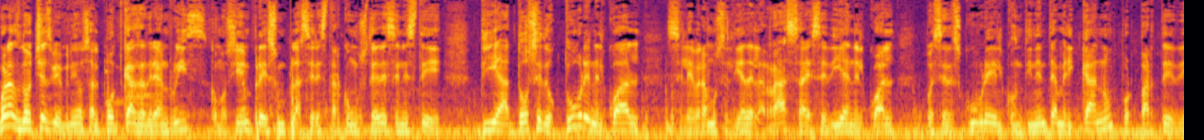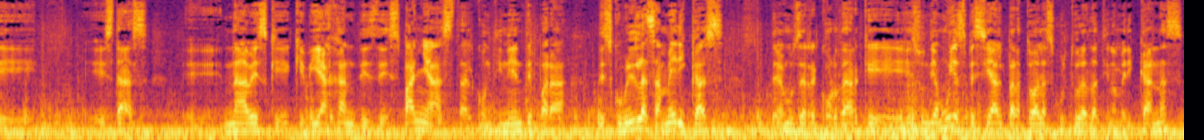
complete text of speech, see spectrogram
Buenas noches, bienvenidos al podcast de Adrián Ruiz. Como siempre, es un placer estar con ustedes en este día 12 de octubre, en el cual celebramos el Día de la Raza, ese día en el cual pues, se descubre el continente americano por parte de estas eh, naves que, viajan desde España hasta el continente para descubrir las Américas. Debemos de recordar que es un día muy especial para todas las culturas latinoamericanas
